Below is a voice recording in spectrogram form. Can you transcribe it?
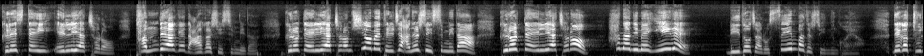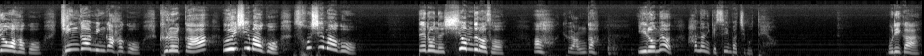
그랬을 때 이 엘리야처럼 담대하게 나아갈 수 있습니다. 그럴 때 엘리야처럼 시험에 들지 않을 수 있습니다. 그럴 때 엘리야처럼 하나님의 일에 리더자로 쓰임 받을 수 있는 거예요. 내가 두려워하고 긴가민가하고 그럴까 의심하고 소심하고 때로는 시험 들어서 아 교회 안 가 이러면 하나님께 쓰임 받지 못해요. 우리가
